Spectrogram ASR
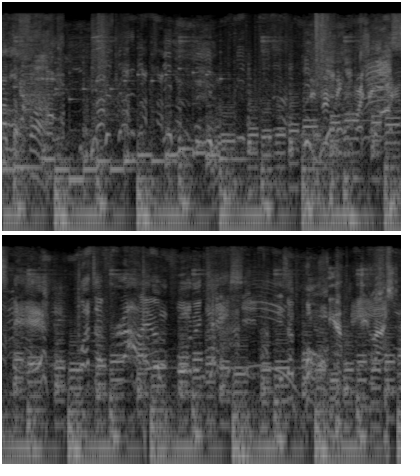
What the fuck? What a prior fornication is a ball. Yeah, two last three.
